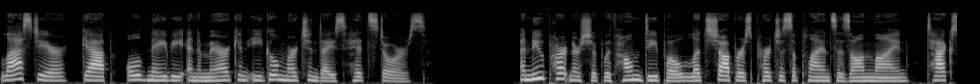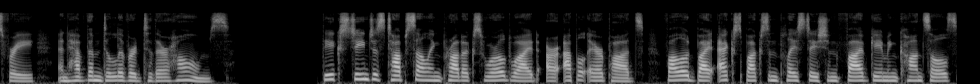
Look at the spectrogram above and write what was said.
Last year, Gap, Old Navy, and American Eagle merchandise hit stores. A new partnership with Home Depot lets shoppers purchase appliances online, tax free, and have them delivered to their homes. The exchange's top selling products worldwide are Apple AirPods, followed by Xbox and PlayStation 5 gaming consoles,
